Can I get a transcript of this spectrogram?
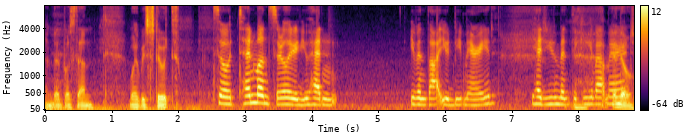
and that was then where we stood so 10 months earlier, you hadn't even thought you'd be married? Had you even been thinking about marriage?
